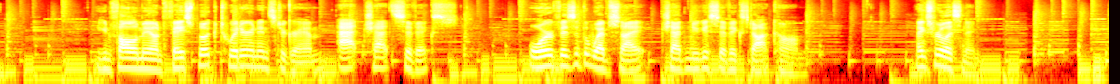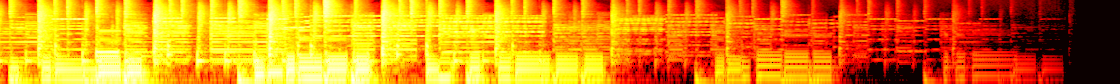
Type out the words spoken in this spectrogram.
You can follow me on Facebook, Twitter, and Instagram at ChatCivics, or visit the website chattanoogacivics.com. Thanks for listening.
